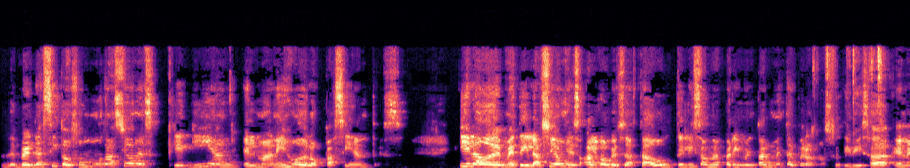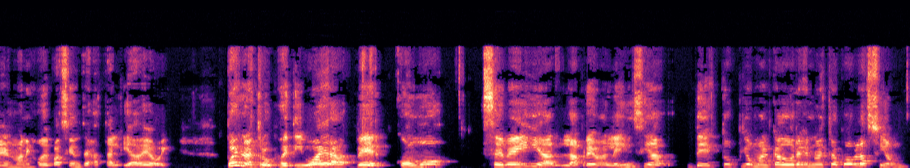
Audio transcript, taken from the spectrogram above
verdecitos son mutaciones que guían el manejo de los pacientes. Y la de metilación es algo que se ha estado utilizando experimentalmente, pero no se utiliza en el manejo de pacientes hasta el día de hoy. Pues nuestro objetivo era ver cómo se veía la prevalencia de estos biomarcadores en nuestra población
